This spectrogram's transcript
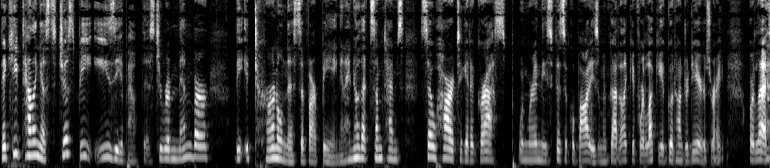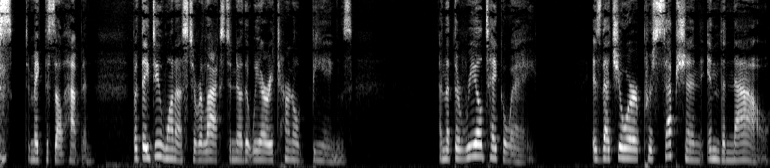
They keep telling us to just be easy about this, to remember the eternalness of our being. And I know that's sometimes so hard to get a grasp when we're in these physical bodies and we've got, like, if we're lucky, a good hundred years, right? Or less to make this all happen. But they do want us to relax, to know that we are eternal beings. And that the real takeaway is that your perception in the now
